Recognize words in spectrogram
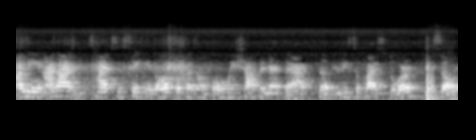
I mean I got taxes taken off because I'm always shopping at the, at the beauty supply store so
